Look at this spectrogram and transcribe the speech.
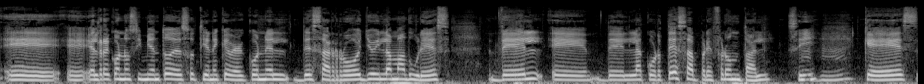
eh, eh, el reconocimiento de eso tiene que ver con el desarrollo y la madurez del, eh, de la corteza prefrontal, ¿sí? Que es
